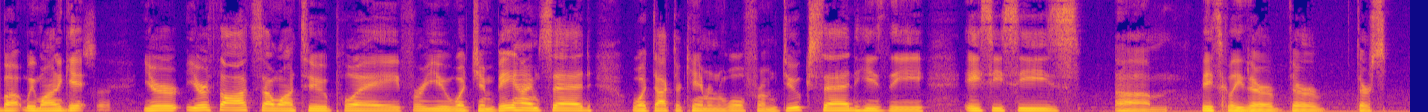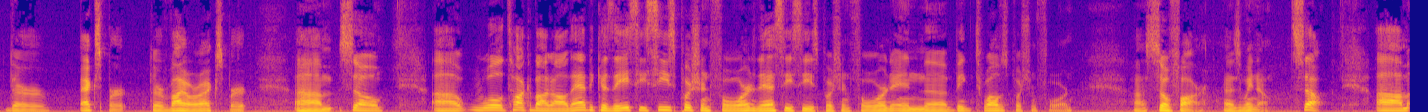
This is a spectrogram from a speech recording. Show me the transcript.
but we want to get yes, your your thoughts. I want to play for you what Jim Boeheim said, what Dr. Cameron Wolfe from Duke said. He's the ACC's um, basically their their their their expert, their viral expert. Um, so uh, we'll talk about all that because the ACC is pushing forward, the SEC is pushing forward, and the Big 12 is pushing forward. Uh, so far, as we know. So, um,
